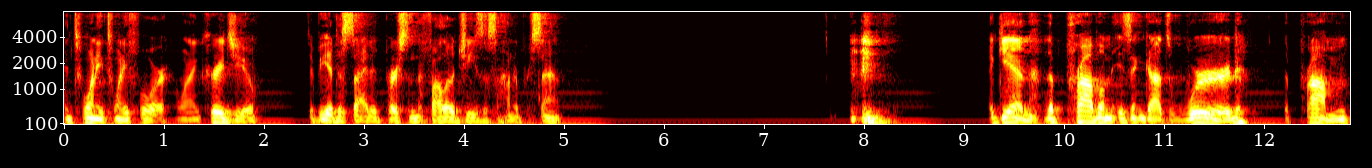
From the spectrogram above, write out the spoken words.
in 2024, I want to encourage you to be a decided person to follow Jesus 100%. Again, the problem isn't God's word. The problem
